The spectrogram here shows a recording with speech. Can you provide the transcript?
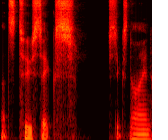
That's two, six, six, nine,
